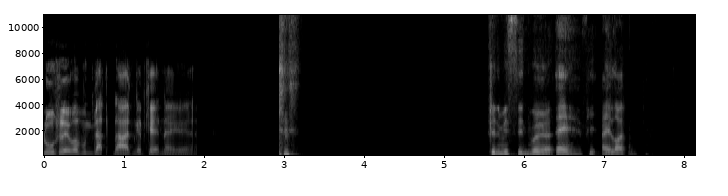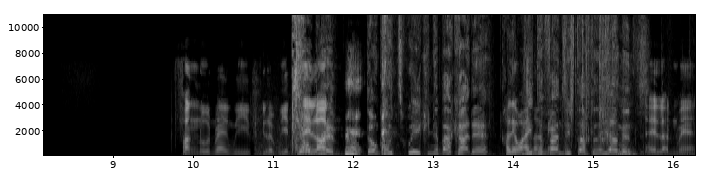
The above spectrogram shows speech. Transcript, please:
รู้เลยว่ามึงดักดานกันแค่ไหนอะพีระมิดซินเวอร์ เอ้ยพี่ไอรอน ฝั่งนู้นแม่งมีพีระมิด Yo, ไอรอน Grim, don't go tweaking your back out there. เขาเรียกว่าไอ Leave รอ the นแมน fancy stuff to the young'uns. ไอรอนแมน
